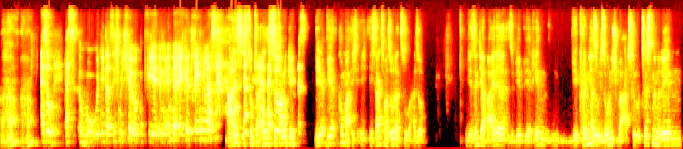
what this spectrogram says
Aha, aha. Also, das, oh, nicht, dass ich mich hier irgendwie in, in eine Ecke drängen lasse. Alles ist total, ist Also, total okay. Wir, wir, guck mal, ich, ich, ich sag's mal so dazu. Also, wir sind ja beide, also wir, wir reden, wir können ja sowieso nicht über Absolutismen reden.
